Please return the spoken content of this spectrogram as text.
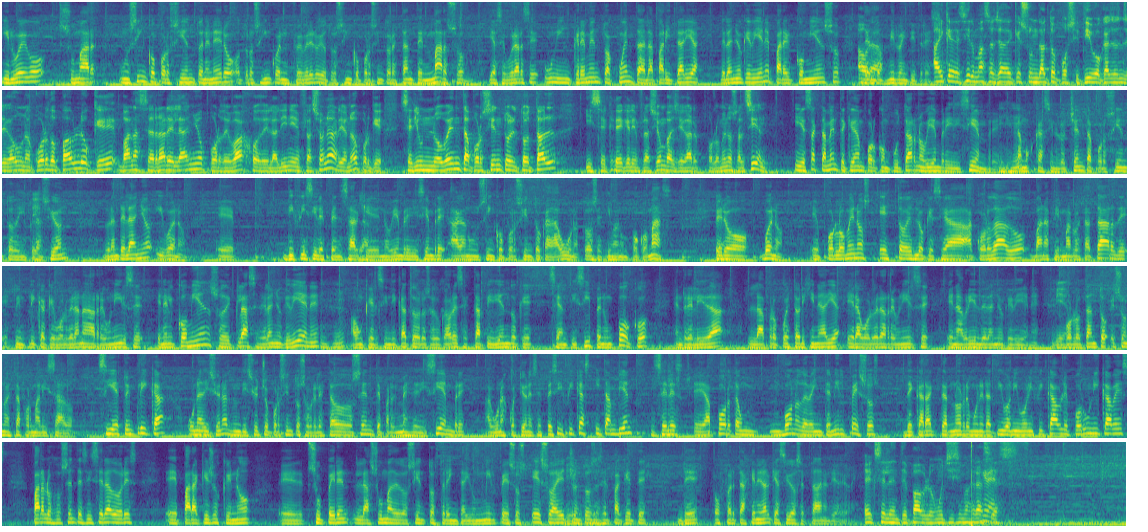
y luego sumar un 5% en enero, otro 5% en febrero y otro 5% restante en marzo y asegurarse un incremento a cuenta de la paritaria del año que viene para el comienzo del 2023. Hay que decir, más allá de que es un dato positivo que hayan llegado a un acuerdo, Pablo, que van a cerrar el año por debajo de la línea inflacionaria, ¿no? Porque sería un 90% el total y se cree que la inflación va a llegar por lo menos al 100%. Y exactamente, quedan por computar noviembre y diciembre. Estamos casi en el 80% de inflación durante el año y bueno, eh, difícil es pensar que noviembre y diciembre hagan un 5% cada uno, todos estiman un poco más. Pero bueno, eh, por lo menos esto es lo que se ha acordado, van a firmarlo esta tarde, esto implica que volverán a reunirse en el comienzo de clases del año que viene, aunque el sindicato de los educadores está pidiendo que se anticipen un poco, en realidad la propuesta originaria era volver a reunirse en abril del año que viene. Por lo tanto, eso no está formalizado. Sí, esto implica un adicional de un 18% sobre el Estado docente para el mes de diciembre, algunas cuestiones específicas, y también se les eh, aporta un bono de 20 mil pesos de carácter no remunerativo ni bonificable por única vez para los docentes y celadores, eh, para aquellos que no eh, superen la suma de 231 mil pesos. Eso ha hecho entonces el paquete de oferta general que ha sido aceptada en el día de hoy. Excelente, Pablo. Muchísimas gracias.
